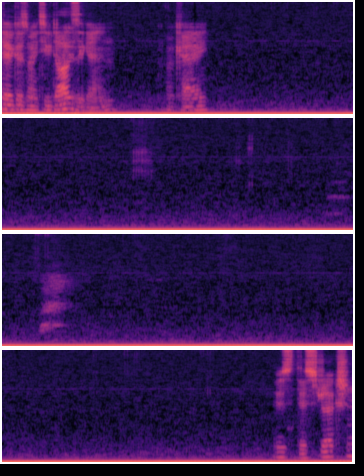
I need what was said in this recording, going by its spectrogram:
There goes my two dogs again. Okay. is this direction?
